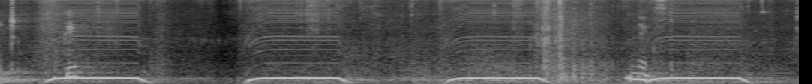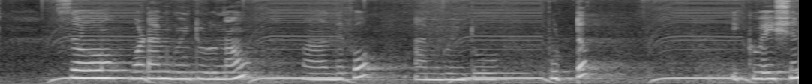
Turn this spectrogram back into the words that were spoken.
it okay? Next. So what I am going to do now uh, therefore I am going to put equation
